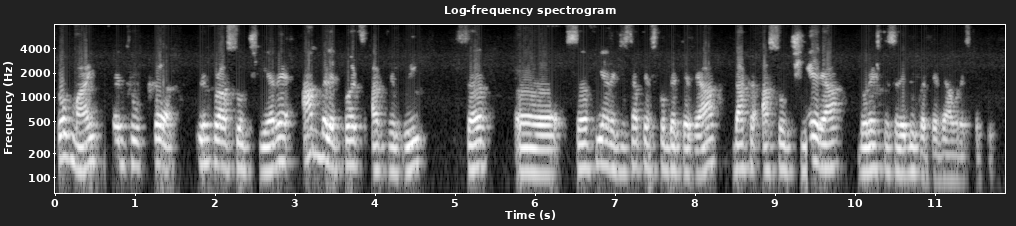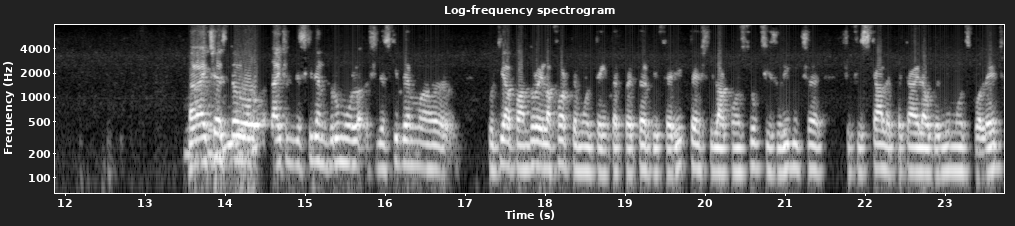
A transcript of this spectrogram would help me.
tocmai pentru că într-o asociere ambele părți ar trebui să, uh, să fie înregistrate în scop de TVA dacă asocierea dorește să reducă TVA-ul respectiv. Dar aici, este o, aici deschidem drumul și deschidem uh, cutia Pandorei la foarte multe interpretări diferite și la construcții juridice și fiscale pe care le-au gândit mulți colegi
